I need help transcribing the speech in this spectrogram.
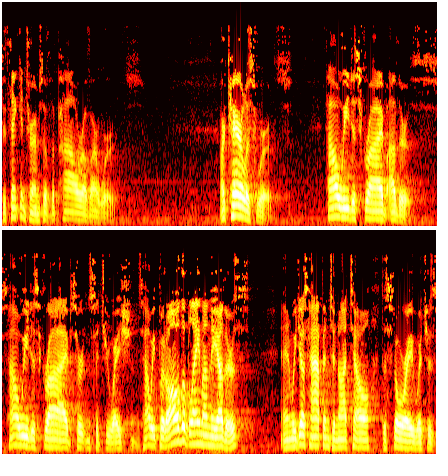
to think in terms of the power of our words. Our careless words, how we describe others, how we describe certain situations, how we put all the blame on the others and we just happen to not tell the story which is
